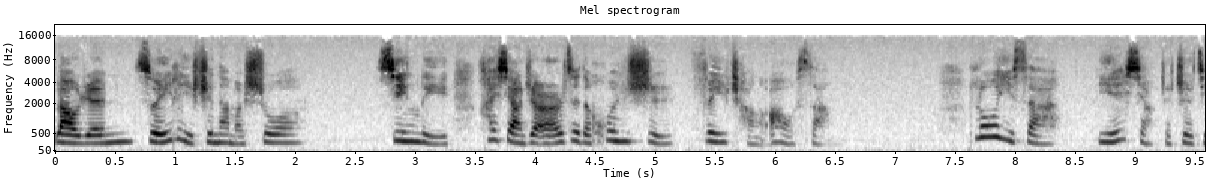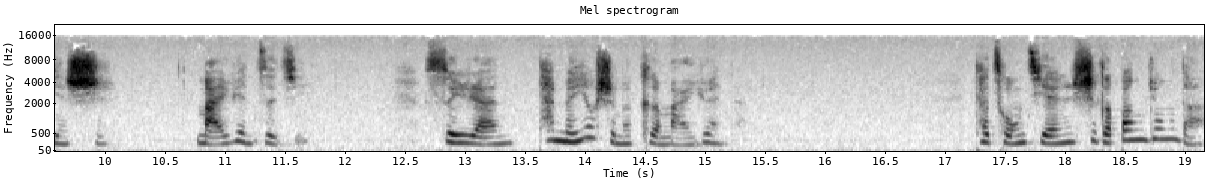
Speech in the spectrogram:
老人嘴里是那么说，心里还想着儿子的婚事非常懊丧。路易萨也想着这件事，埋怨自己。虽然她没有什么可埋怨的，她从前是个帮佣的，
